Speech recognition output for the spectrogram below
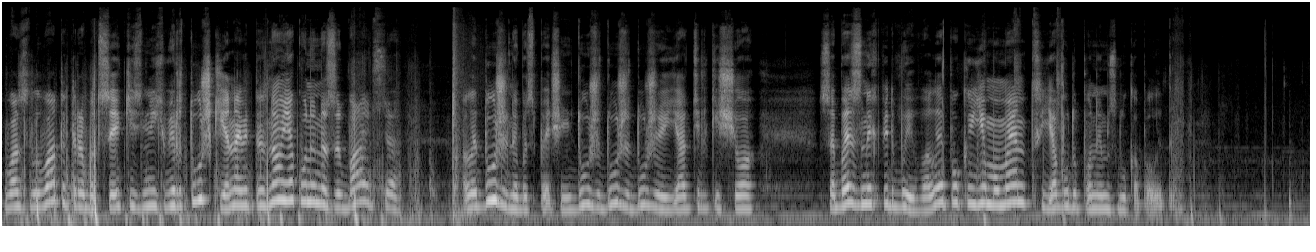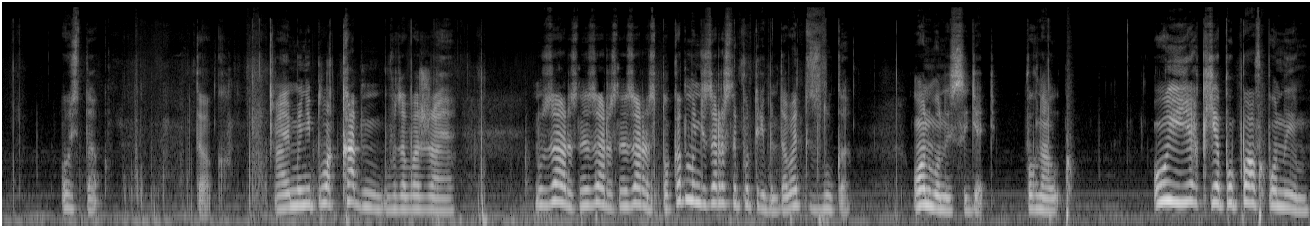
Вас зливати треба, це якісь з них віртушки. Я навіть не знаю, як вони називаються. Але дуже небезпечні. Дуже, дуже, дуже. Я тільки що себе з них підбив. Але поки є момент, я буду по ним з лука палити. Ось так. Так. А мені плакат заважає. Ну зараз, не зараз, не зараз. Плакат мені зараз не потрібен. Давайте з лука. Он вони сидять. Погнали. Ой, як я попав по ним.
